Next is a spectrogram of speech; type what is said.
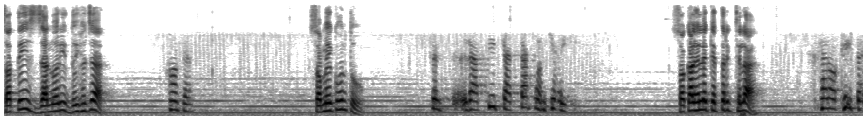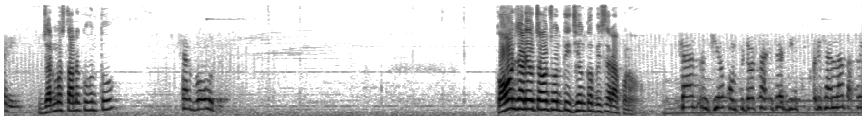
ସତେଇଶ ଜାନୁଆରୀ ଦୁଇ ହଜାର ସମୟ କୁହନ୍ତୁ ରାତି ଚାରିଟା ପଇଁଚାଳିଶ সকাল হলে কে তারিখ লা স্যার অঠেইশ তারিখ জন্মস্থান কুহতু স্যার বৌদ্ধ কন জাণিବାକୁ ଚାହୁଁଛନ୍ତି ଝିଅଙ୍କ ବିଷୟରେ ଆପଣ ସାର୍ ଝିଅ କମ୍ପ୍ୟୁଟର ସାଇନ୍ସରେ ବିଏସ୍ସି କରିସାରିଲା ତାପରେ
